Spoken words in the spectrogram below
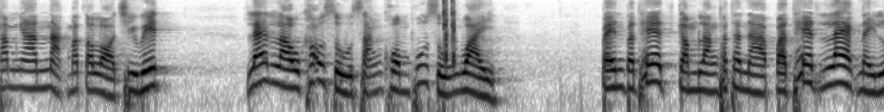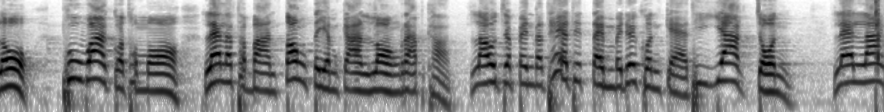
ทำงานหนักมาตลอดชีวิต และเราเข้าสู่สังคมผู้สูงวัย เป็นประเทศกำลังพัฒนาประเทศแรกในโลกผู้ว่ากทม และรัฐบาลต้องเตรียมการรองรับค่ะ เราจะเป็นประเทศที่เต็มไปด้วยคนแก่ที่ยากจน และร่าง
